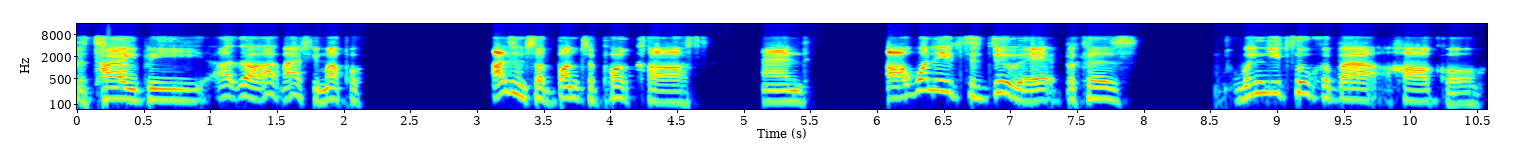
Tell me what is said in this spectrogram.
the Toby. I, I, actually, my I listen to a bunch of podcasts, and I wanted to do it because when you talk about hardcore,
